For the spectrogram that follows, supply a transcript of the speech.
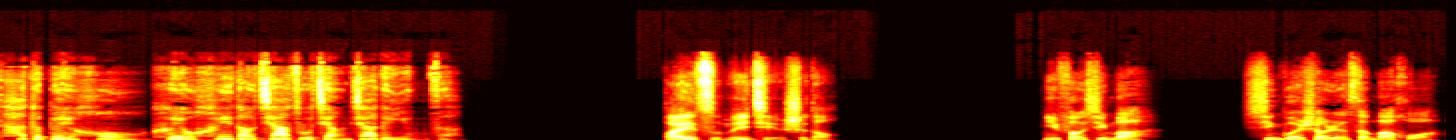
他的背后可有黑道家族蒋家的影子。”白子梅解释道：“你放心吧，新官上任三把火，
